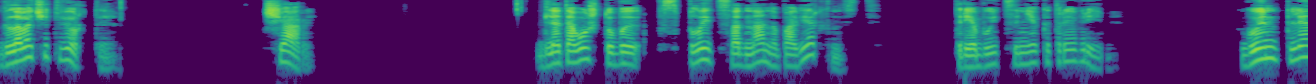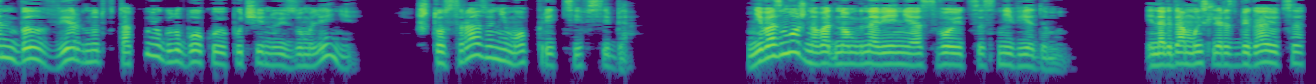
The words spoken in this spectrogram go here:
Глава четвертая. Чары. Для того, чтобы всплыть со дна на поверхность, требуется некоторое время. Гуинплен был ввергнут в такую глубокую пучину изумления, что сразу не мог прийти в себя. Невозможно в одно мгновение освоиться с неведомым. Иногда мысли разбегаются,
